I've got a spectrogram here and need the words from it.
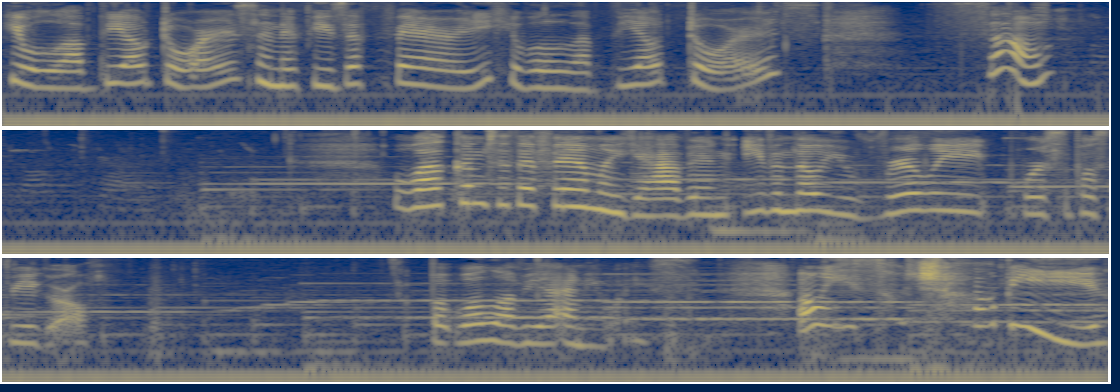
he will love the outdoors, and if he's a fairy, he will love the outdoors. So, welcome to the family, Gavin, even though you really were supposed to be a girl but we'll love you anyways. Oh, he's so chubby!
